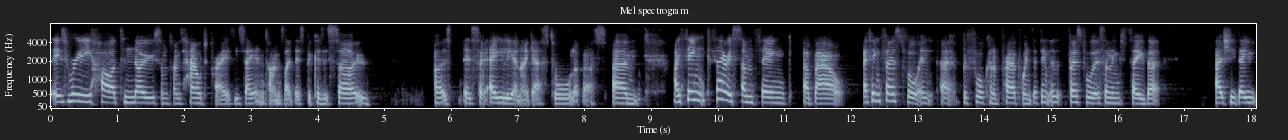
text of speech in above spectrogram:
it's really hard to know sometimes how to pray, as you say, in times like this, because it's so uh, it's, it's, so alien, I guess, to all of us. Um, I think there is something about I think first of all, and uh, before kind of prayer points, I think that first of all, there's something to say that actually they,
